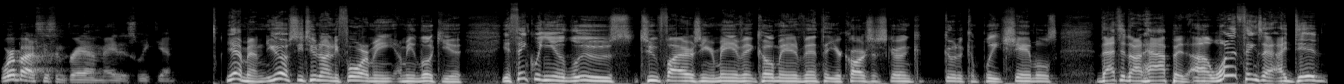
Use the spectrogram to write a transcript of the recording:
we're about to see some great MMA this weekend. Yeah, man. UFC 294. I mean, I mean, look, you you think when you lose two fighters in your main event, co-main event, that your car's just going go to complete shambles. That did not happen. Uh, one of the things I, I did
